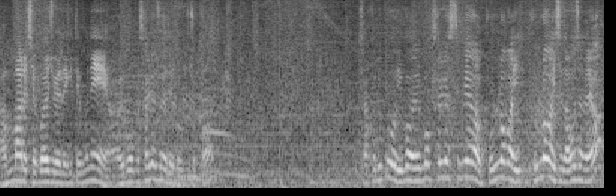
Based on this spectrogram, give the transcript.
안마를 제거해줘야 되기 때문에 얼법을 살려줘야 되고 무조건. 자, 그리고 이거 얼법 살렸으면 볼러가, 이- 볼러가 이제 나오잖아요?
